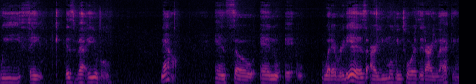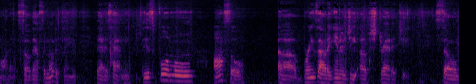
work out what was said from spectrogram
we think is valuable now and so and it, whatever it is are you moving towards it? Are you acting on it? So that's another thing that is happening. This full moon also uh, brings out an energy of strategy. So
